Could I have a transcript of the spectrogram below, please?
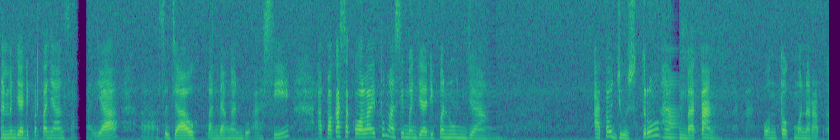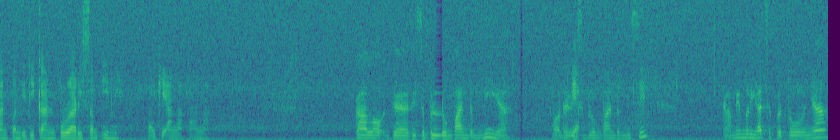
dan menjadi pertanyaan saya uh, sejauh pandangan Bu Asi apakah sekolah itu masih menjadi penunjang atau justru hambatan untuk menerapkan pendidikan pluralisme ini bagi anak-anak? Kalau dari sebelum pandemi ya, kalau dari ya. sebelum pandemi sih, kami melihat sebetulnya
